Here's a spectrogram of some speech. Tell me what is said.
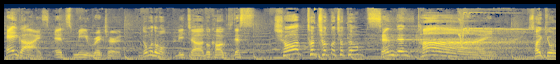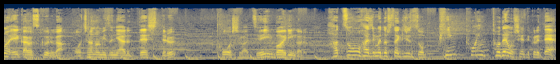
Hey guys, it's me Richard どうもどうもリチャード川口ですちょっとちょっとちょっと宣伝タイム最強の英会話スクールがお茶の水にあるって知ってる？講師は全員バイリンガル発音をはじめとした技術をピンポイントで教えてくれて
